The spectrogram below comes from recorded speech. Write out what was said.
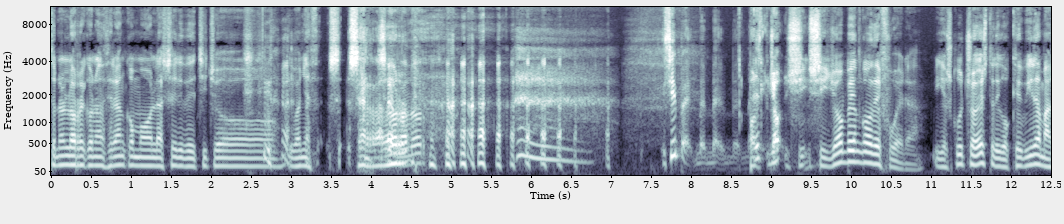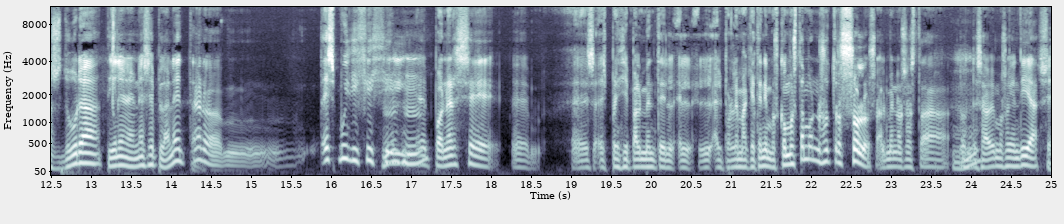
Esto no lo reconocerán como la serie de Chicho Ibáñez Serrador? Serrador. Siempre. Porque yo, si, si yo vengo de fuera y escucho esto, digo, qué vida más dura tienen en ese planeta. Claro, mm, es muy difícil eh, ponerse. eh, es, es principalmente el, el- el- el problema que tenemos. Como estamos nosotros solos, al menos hasta donde sabemos hoy en día, Sí.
